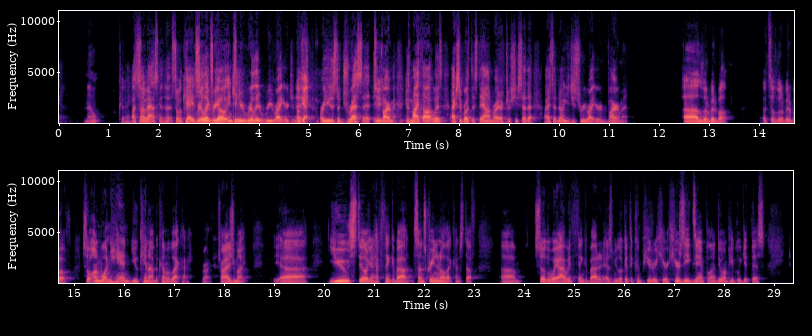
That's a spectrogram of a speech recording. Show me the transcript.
No. Okay. That's so, what I'm asking. So okay, can you really so re- go into, can you really rewrite your genetics okay. or you just address it to, environment? Because my thought was I actually wrote this down right after she said that. I said, no, you just rewrite your environment. A little bit of both. It's a little bit of both. So on one hand, you cannot become a black guy. Right. Try as you might. Uh, you still are going to have to think about sunscreen and all that kind of stuff. Um, so the way I would think about it as we look at the computer here, here's the example. I do want people to get this.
